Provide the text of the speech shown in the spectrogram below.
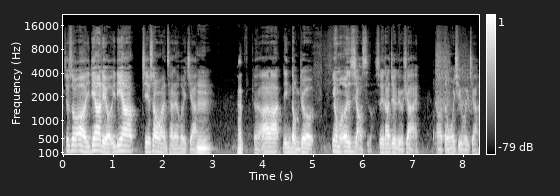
就说哦，一定要留，一定要结算完才能回家。嗯，对，阿拉林董就因为我们二十四小时嘛，所以他就留下来，然后等我一起回家。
